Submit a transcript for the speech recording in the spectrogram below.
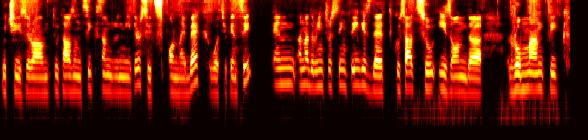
which is around 2,600 meters. It's on my back, what you can see. And another interesting thing is that Kusatsu is on the Romantic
